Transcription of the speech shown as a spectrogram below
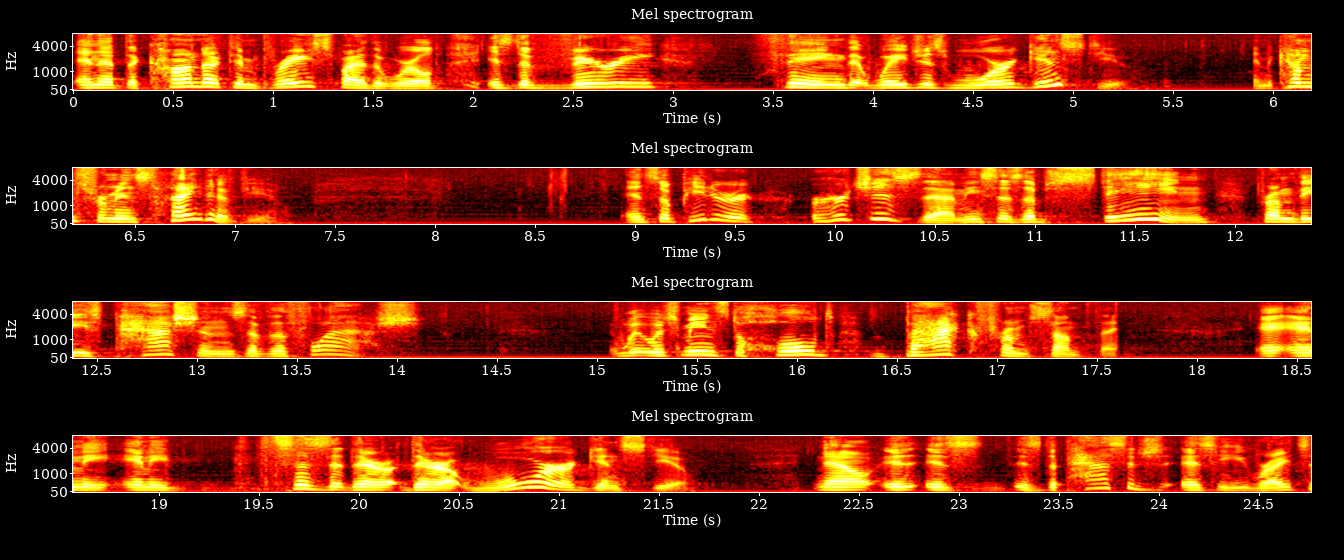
and that the conduct embraced by the world is the very thing that wages war against you. And it comes from inside of you. And so Peter urges them, he says, abstain from these passions of the flesh, which means to hold back from something. And he, and he says that they're, they're at war against you. Now, is, is the passage as he writes,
